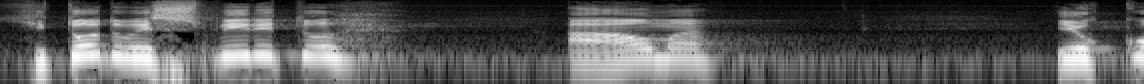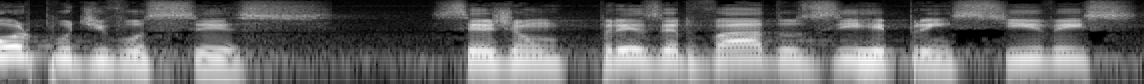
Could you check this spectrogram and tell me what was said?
que todo o espírito, a alma e o corpo de vocês sejam preservados irrepreensíveis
